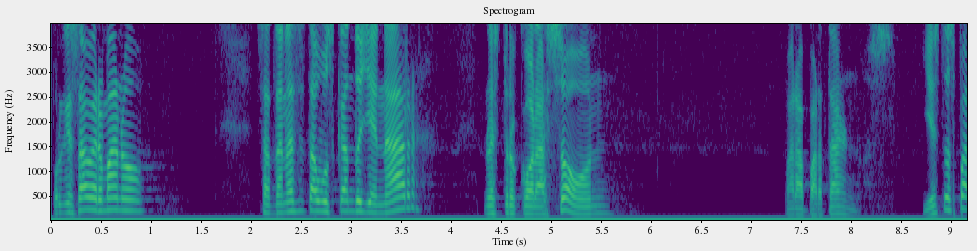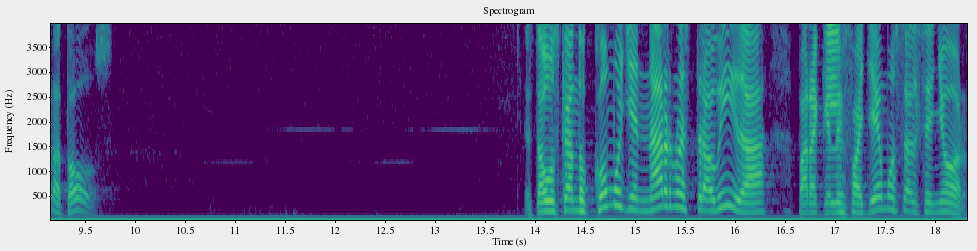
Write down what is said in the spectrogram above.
Porque sabe, hermano, Satanás está buscando llenar nuestro corazón para apartarnos. Y esto es para todos. Está buscando cómo llenar nuestra vida para que le fallemos al Señor.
